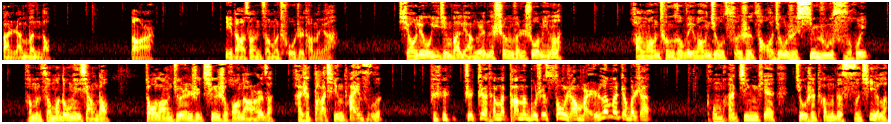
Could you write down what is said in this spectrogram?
淡然问道：“浪儿，你打算怎么处置他们呀？”小六已经把两个人的身份说明了。韩王成和魏王舅此时早就是心如死灰，他们怎么都没想到，赵浪居然是秦始皇的儿子，还是大秦太子。这这他妈，他们不是送上门了吗？这不是，恐怕今天就是他们的死期了。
